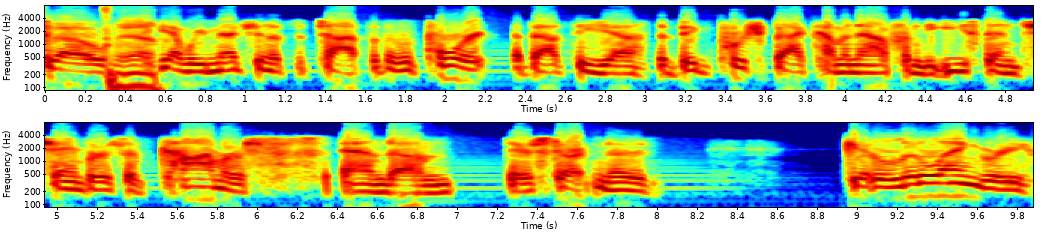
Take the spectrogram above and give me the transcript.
So Yeah. again, we mentioned at the top of the report about the uh, the big pushback coming out from the East End Chambers of Commerce, and um, they're starting to get a little angry.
